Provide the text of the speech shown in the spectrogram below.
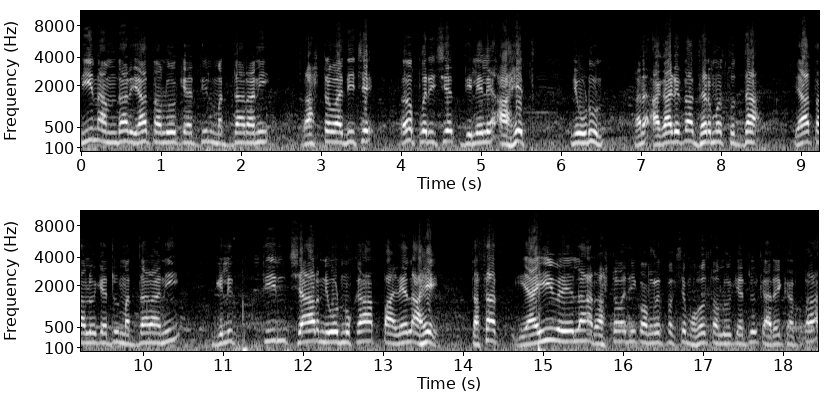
तीन आमदार या तालुक्यातील मतदारांनी राष्ट्रवादीचे अपरिचित दिलेले आहेत निवडून. आणि आघाडीचा धर्मसुद्धा या तालुक्यातील मतदारांनी गेली तीन चार निवडणुका पाळलेला आहे. तसाच याही वेळेला राष्ट्रवादी काँग्रेस पक्ष मोहोळ तालुक्यातील कार्यकर्ता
